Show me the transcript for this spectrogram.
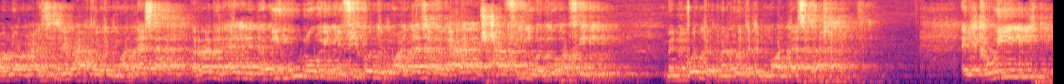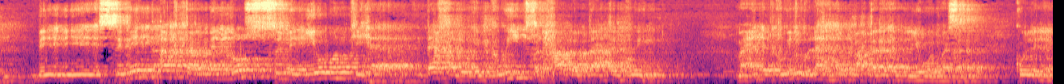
بقول لهم عايزين نبعت كتب مقدسه الراجل قال لي ده بيقولوا ان في كتب مقدسه في العراق مش عارفين يودوها فين من كتر ما الكتب المقدسه دخلت. الكويت باستميت أكثر من نص مليون كتاب دخلوا الكويت في الحرب بتاعت الكويت مع ان الكويت كلها تطلع 3 مليون مثلا كل اللي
